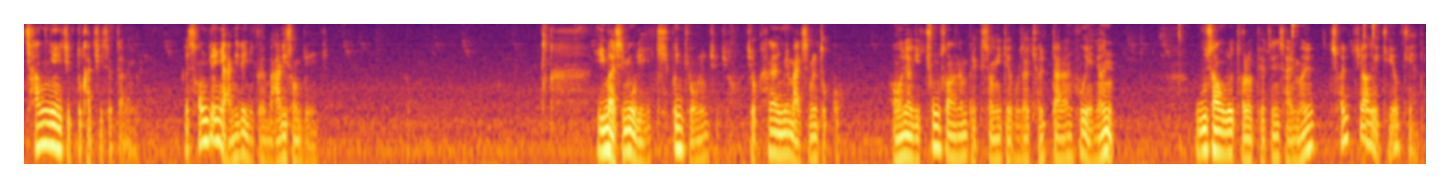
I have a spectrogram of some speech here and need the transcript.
창녀의 집도 같이 있었다는 거예요. 성전이 아니라니까요. 말이 성전이죠. 이 말씀이 우리에게 깊은 교훈을 주죠. 즉 하나님의 말씀을 듣고 언약에 충성하는 백성이 되고자 결단한 후에는 우상으로 더럽혀진 삶을 철저하게 개혁해야 거예요.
